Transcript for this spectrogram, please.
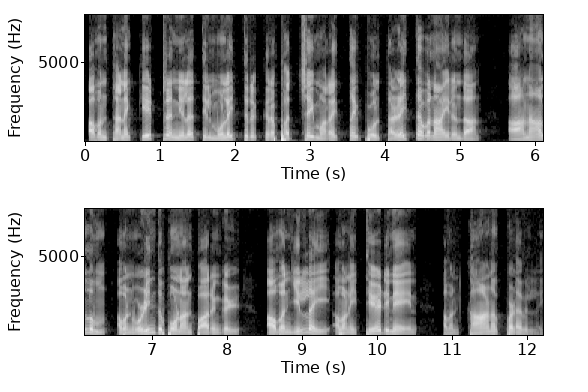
அவன் தனக்கேற்ற நிலத்தில் முளைத்திருக்கிற பச்சை மரத்தைப் போல் தழைத்தவனாயிருந்தான். ஆனாலும் அவன் ஒழிந்து போனான் பாருங்கள். அவன் இல்லை அவனை தேடினேன். அவன் காணப்படவில்லை.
